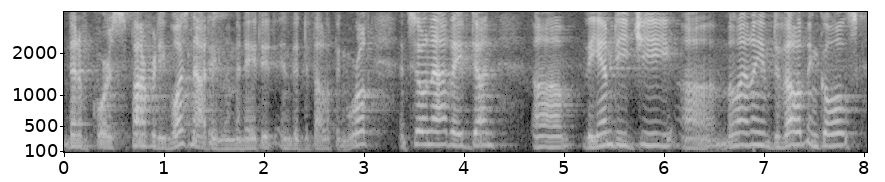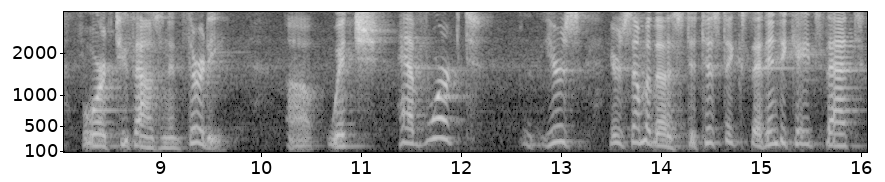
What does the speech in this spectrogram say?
And then, of course, poverty was not eliminated in the developing world. And so now they've done uh, the MDG uh, Millennium Development Goals for 2030, uh, which have worked. Here's, here's some of the statistics that indicates that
